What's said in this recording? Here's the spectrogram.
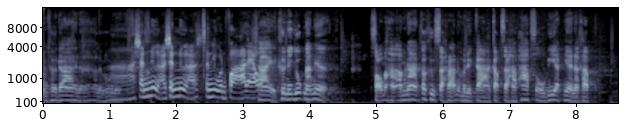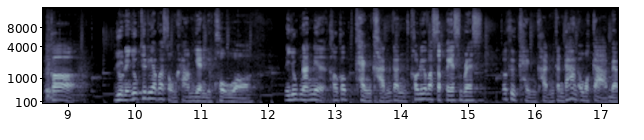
มเธอได้นะอะไรพวกนี้อ่าฉันเหนือฉันเหนือฉันอยู่บนฟ้าแล้ว ใช่ คือในยุคนั้นเนี่ยสองมหาอำนาจก็คือสหรัฐอเมริกากับสหภาพโซเวียตเนี่ยนะครับ ก็ อยู่ในยุคที่เรียกว่าสงครามเย็นหรือโควอร์ในยุคนั้นเนี่ยเขาก็แข่งขันกันเขาเรียกว่า Space Race ก็คือแข่งขันกันด้านอวกาศแบบ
